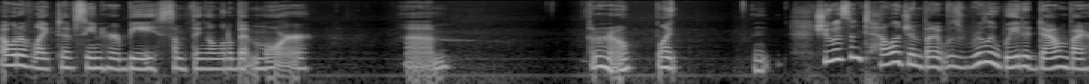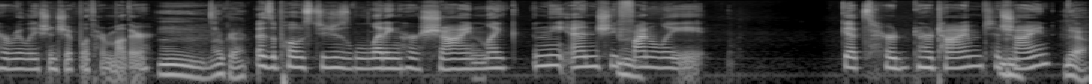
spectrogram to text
I would have liked to have seen her be something a little bit more um I don't know, like she was intelligent, but it was really weighted down by her relationship with her mother, Mm, okay. as opposed to just letting her shine. Like in the end, she finally gets her her time to shine, Yeah.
